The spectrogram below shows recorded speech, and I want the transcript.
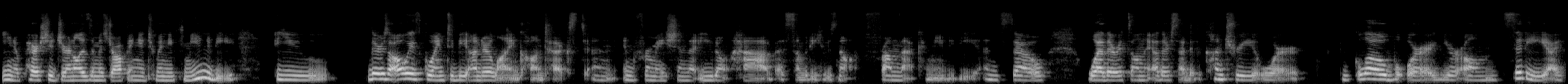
you know parachute journalism is dropping into a new community. You there's always going to be underlying context and information that you don't have as somebody who's not from that community. And so, whether it's on the other side of the country or globe or your own city, I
